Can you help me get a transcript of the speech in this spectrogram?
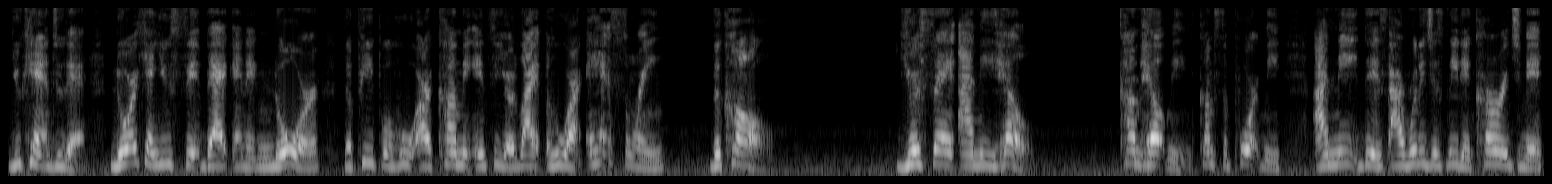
You can't do that. Nor can you sit back and ignore the people who are coming into your life and who are answering the call. You're saying, I need help. Come help me. Come support me. I need this. I really just need encouragement,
